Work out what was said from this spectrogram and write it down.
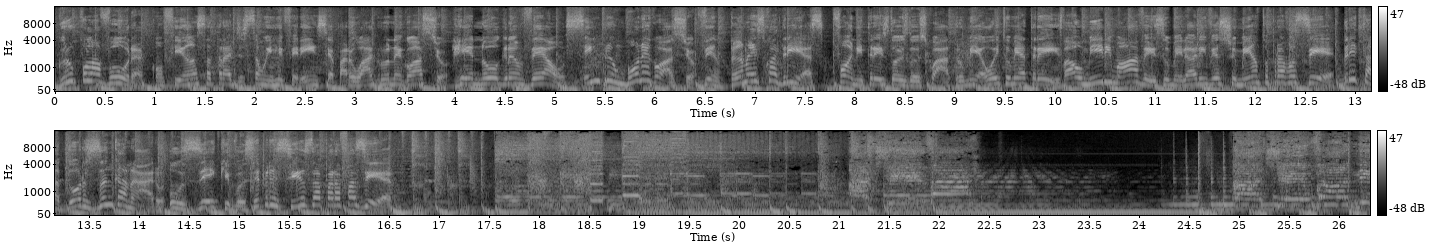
Grupo Lavoura. Confiança, tradição e referência para o agronegócio. Renault Granvel. Sempre um bom negócio. Ventana Esquadrias. Fone 3224 6863. Valmir Imóveis. O melhor investimento para você. Britador Zancanaro. O Z que você precisa para fazer. Ativa News.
